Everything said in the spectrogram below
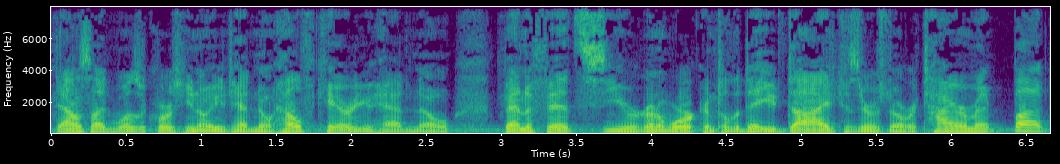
Downside was, of course, you know, you had no health care, you had no benefits, you were going to work until the day you died because there was no retirement, but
